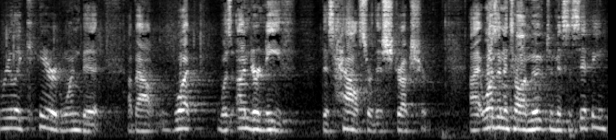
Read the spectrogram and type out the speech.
really cared one bit about what was underneath this house or this structure. Uh, it wasn't until I moved to Mississippi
